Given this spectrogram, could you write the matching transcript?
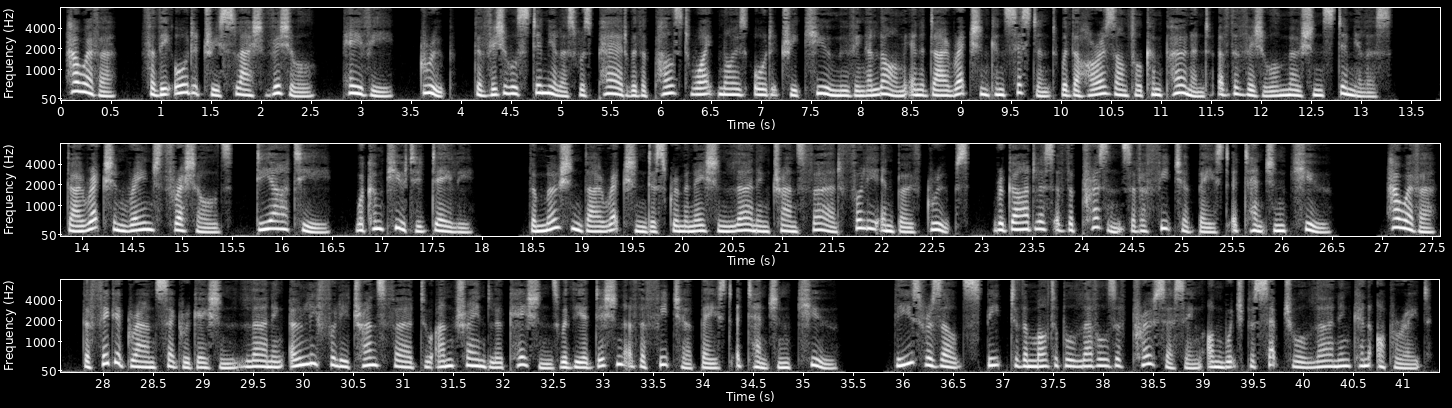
However, for the auditory slash visual AV group, the visual stimulus was paired with a pulsed white noise auditory cue moving along in a direction consistent with the horizontal component of the visual motion stimulus. Direction range thresholds, DRT, were computed daily. The motion direction discrimination learning transferred fully in both groups, regardless of the presence of a feature based attention cue. However, the figure ground segregation learning only fully transferred to untrained locations with the addition of the feature based attention cue. These results speak to the multiple levels of processing on which perceptual learning can operate.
